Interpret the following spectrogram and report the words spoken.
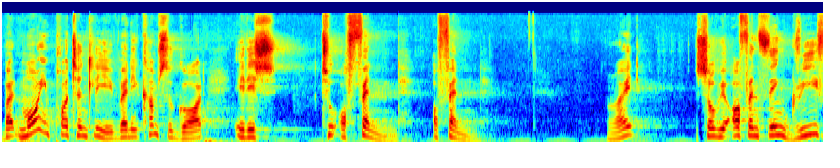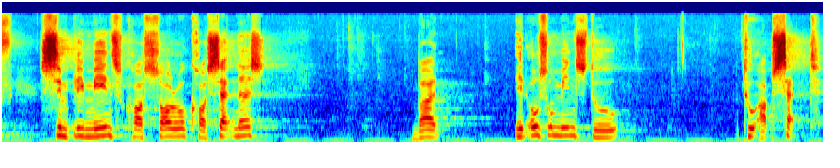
But more importantly, when it comes to God, it is to offend, offend. All right? So we often think grief simply means cause sorrow, cause sadness, but it also means to, to upset,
